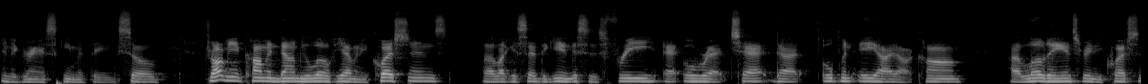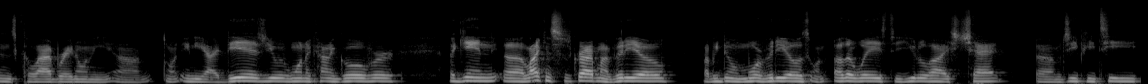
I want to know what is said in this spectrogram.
in the grand scheme of things. So drop me a comment down below if you have any questions. Uh, like I said, again, this is free at over at chat.openai.com. I love to answer any questions, collaborate on the um, on any ideas you would want to kind of go over. Again, uh, like and subscribe my video. I'll be doing more videos on other ways to utilize Chat um, GPT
